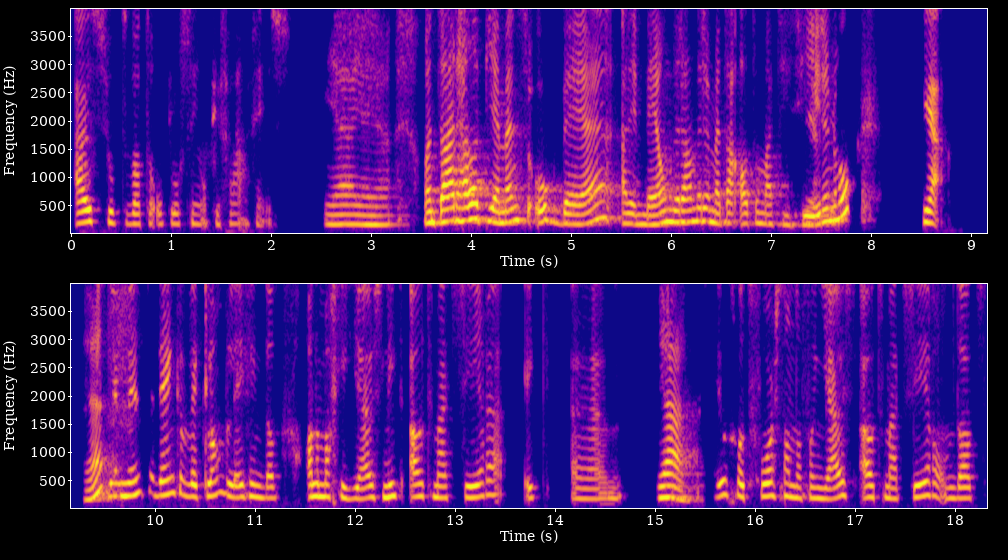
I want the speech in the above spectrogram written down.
uitzoekt wat de oplossing op je vraag is. Ja, ja, ja. Want daar help jij mensen ook bij, hè? Alleen mij onder andere met dat automatiseren ook. Ja. Ja? mensen denken bij klantbeleving dat, oh, dan mag je juist niet automatiseren. Ik um, ja. ben heel groot voorstander van juist automatiseren, omdat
